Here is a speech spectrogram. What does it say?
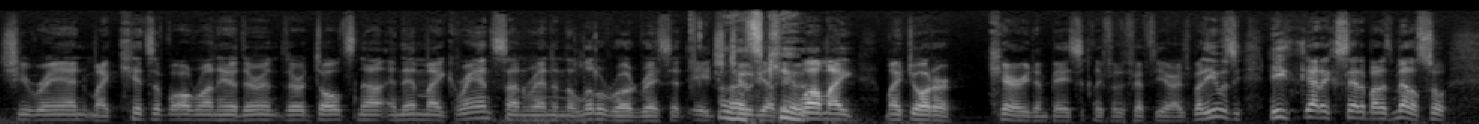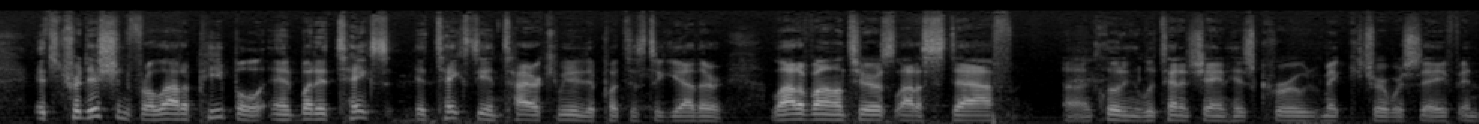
She ran. My kids have all run here. They're they're adults now. And then my grandson ran in the little road race at age Oh, two. that's cute. Well, my my daughter carried him basically for the 50 yards, but he was he got excited about his medal. So it's tradition for a lot of people, and but it takes it takes the entire community to put this together. A lot of volunteers, a lot of staff, uh, including Lieutenant Shea and his crew, making sure we're safe. And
